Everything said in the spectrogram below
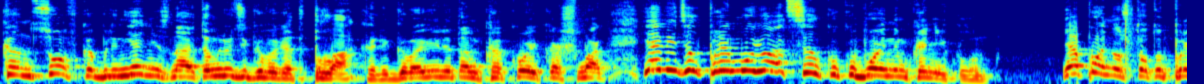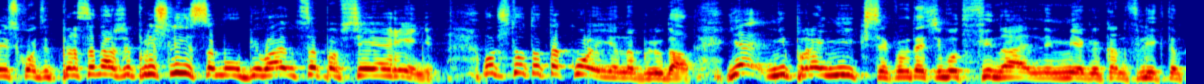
Концовка, блин, я не знаю, там люди говорят, плакали, говорили там, какой кошмар. Я видел прямую отсылку к убойным каникулам. Я понял, что тут происходит. Персонажи пришли и самоубиваются по всей арене. Вот что-то такое я наблюдал. Я не проникся к вот этим вот финальным мега-конфликтам.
